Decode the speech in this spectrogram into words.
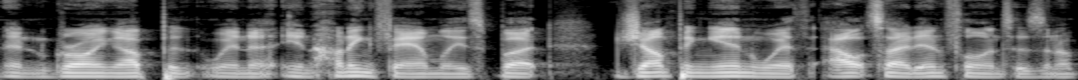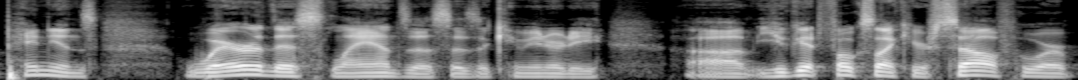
and growing up in, in hunting families, but jumping in with outside influences and opinions, where this lands us as a community uh, you get folks like yourself who are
